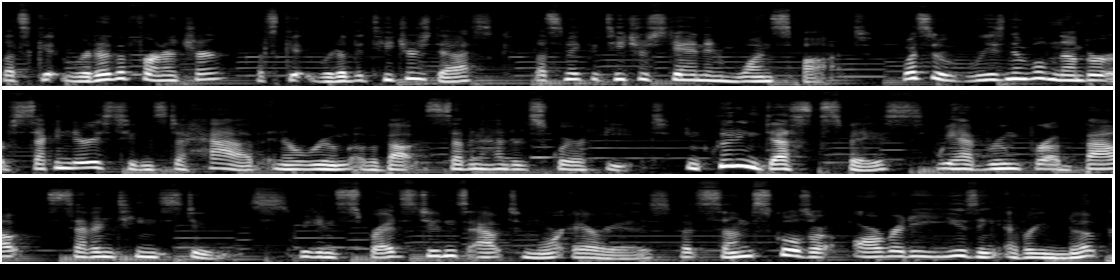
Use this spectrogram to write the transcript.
Let's get rid of the furniture, let's get rid of the teacher's desk, let's make the teacher stand in one spot. What's a reasonable number of secondary students to have in a room of about 700 square feet? Including desk space, we have room for about 17 students. We can spread students out to more areas, but some schools are already using every nook,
